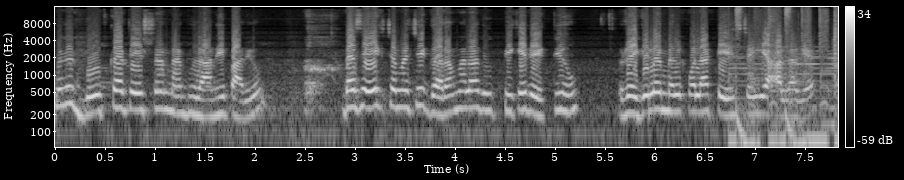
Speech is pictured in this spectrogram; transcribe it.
मुझे दूध का टेस्ट है, मैं भुला नहीं पा रही हूँ। बस एक चम्मच ही गर्म वाला दूध पी के देखती हूँ। रेगुलर मिल्क वाला टेस्ट है, ये अलग है।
